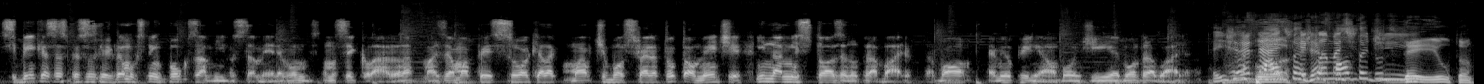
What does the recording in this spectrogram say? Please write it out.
Se bem que essas pessoas que reclamam que têm poucos amigos também, né? Vamos, vamos ser claros, né? Mas é uma pessoa que ela uma atmosfera totalmente inamistosa no trabalho, tá bom? É minha opinião. Bom dia, bom trabalho. Aí já é, verdade, falta, já é reclama de falta tudo. de. Deilton.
